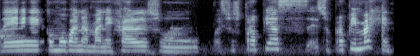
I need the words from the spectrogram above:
de cómo van a manejar su, pues, sus propias, eh, su propia imagen.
